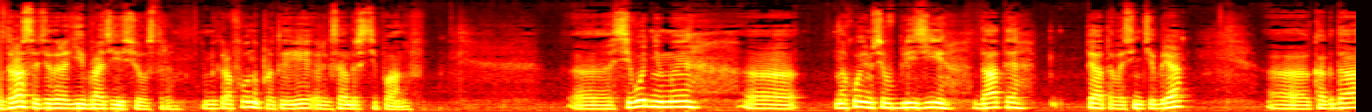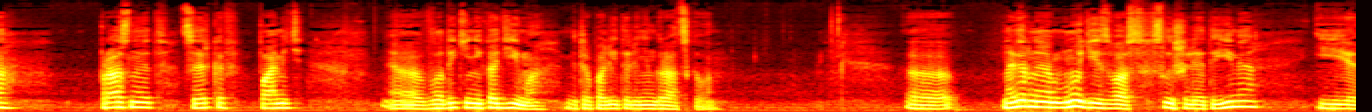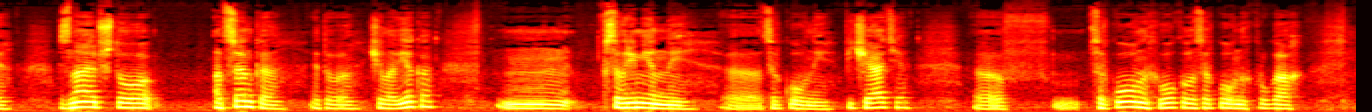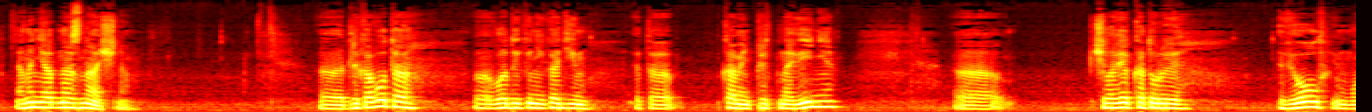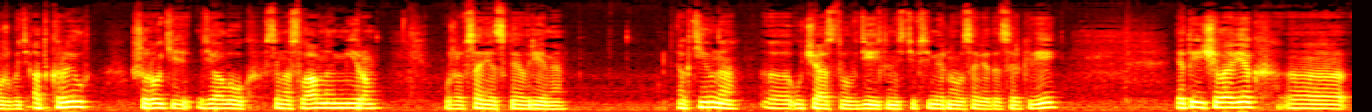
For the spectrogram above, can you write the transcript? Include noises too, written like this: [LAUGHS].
Здравствуйте, дорогие братья и сестры. У микрофона протеерей Александр Степанов. Э, сегодня мы э, находимся вблизи даты 5 сентября, э, когда празднует церковь память владыки Никодима, митрополита Ленинградского. Наверное, многие из вас слышали это имя и знают, что оценка этого человека в современной э, церковной печати, э, в церковных и около церковных кругах, она неоднозначна. Э, для кого-то владыка Никодим – это камень преткновения, человек, который вел и, может быть, открыл широкий диалог с инославным миром – уже в советское время, активно э, участвовал в деятельности Всемирного Совета Церквей. Это и человек, э,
